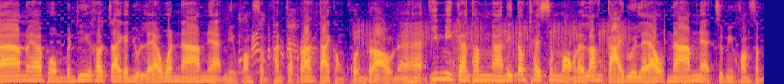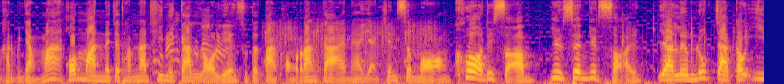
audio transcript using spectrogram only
น้ำนะครับผมเป็นที่เข้าใจกันอยู่แล้วว่าน้ำำเนี่ยมีความสำคัญกับร่างกายของคนเรานะฮะยิ่งมีการทำงานที่ต้องใช้สมองและร่างกายด้วยแล้ว น้ำเนี่ยจะมีความสำคัญเป็นอย่างมาก เพราะมันเนี่ยจะทำหน้าที่ในการหล่อเลี้ยงส่วนต่างๆของร่างกายนะฮะอย่างเช่นสมอง ข้อที่ 3 ยืดเส้นยืดสาย อย่าลืมลุกจากเก้าอี้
